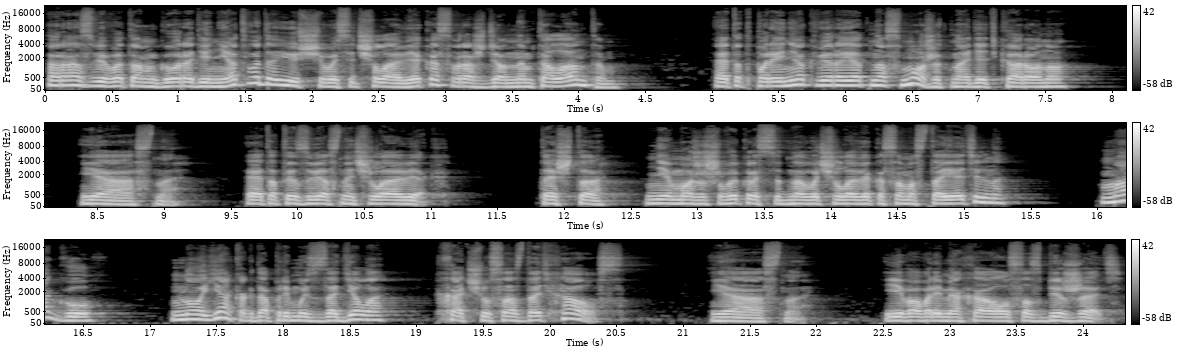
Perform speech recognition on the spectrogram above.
Разве в этом городе нет выдающегося человека с врожденным талантом? Этот паренек, вероятно, сможет надеть корону. Ясно. Этот известный человек. Ты что, не можешь выкрасть одного человека самостоятельно? Могу. Но я, когда примусь за дело, хочу создать хаос. Ясно. И во время хаоса сбежать.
